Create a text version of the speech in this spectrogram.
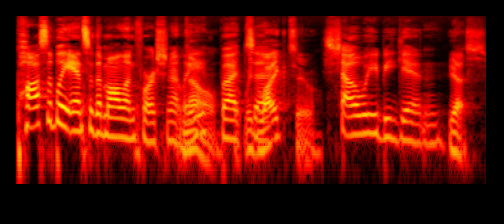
possibly answer them all, unfortunately. No, but we'd uh, like to. shall we begin? Yes.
